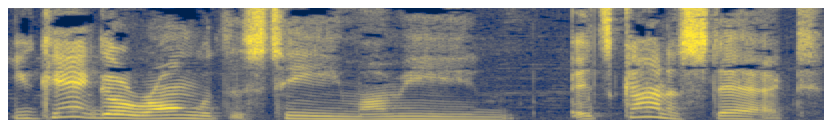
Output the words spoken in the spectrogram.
You can't go wrong with this team. I mean, it's kind of stacked.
